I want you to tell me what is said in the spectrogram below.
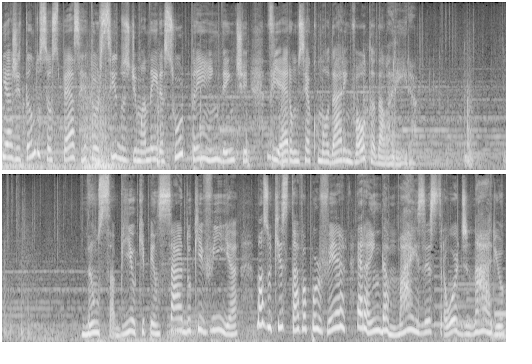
e, agitando seus pés retorcidos de maneira surpreendente, vieram se acomodar em volta da lareira. Não sabia o que pensar do que via, mas o que estava por ver era ainda mais extraordinário.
